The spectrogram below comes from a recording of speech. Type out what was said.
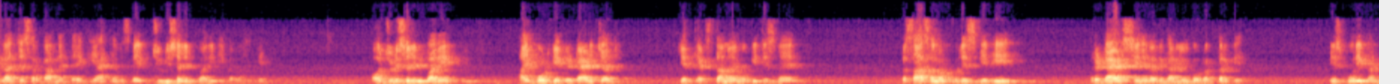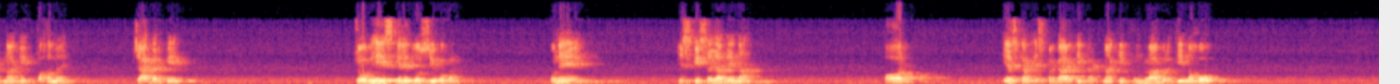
राज्य सरकार ने तय किया है कि हम इसका एक जुडिशियल इंक्वायरी भी करवाएँगे। और जुडिशियल इंक्वायरी हाईकोर्ट के एक रिटायर्ड जज की अध्यक्षता में होगी, जिसमें प्रशासन और पुलिस के भी रिटायर्ड सीनियर अधिकारियों को रख करके इस पूरी घटना की तह में जाकर के जो भी इसके लिए दोषी होगा, उन्हें इसकी सजा देना और इस घट, इस प्रकार की घटना की पुनरावृत्ति न हो।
